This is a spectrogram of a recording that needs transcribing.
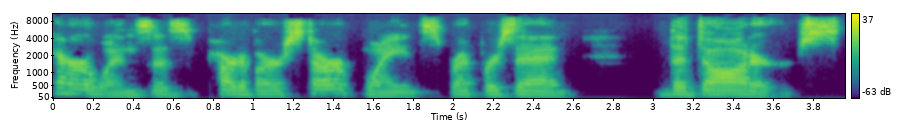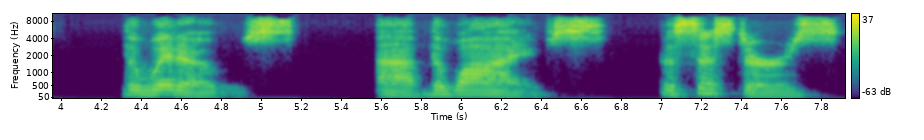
heroines as part of our star points represent the daughters, the widows, uh, the wives, the sisters,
